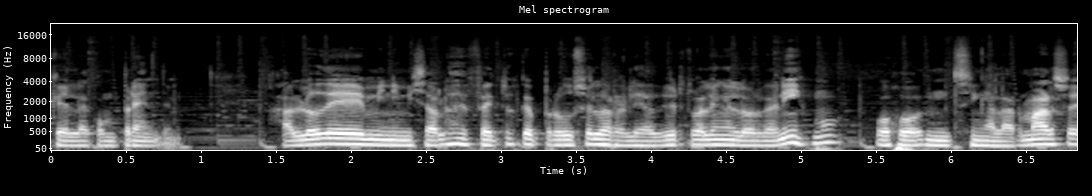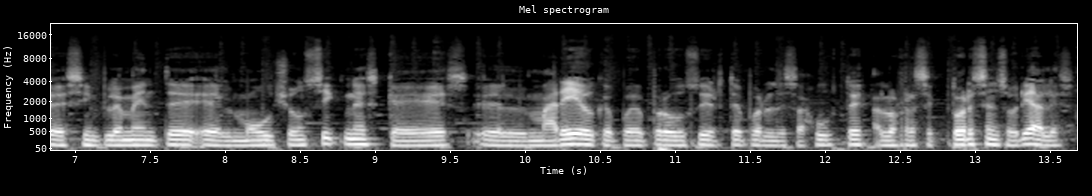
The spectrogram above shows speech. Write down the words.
que, la comprenden. Hablo de minimizar los efectos que produce la realidad virtual en el organismo. Ojo, sin alarmarse, es simplemente el motion sickness, que es el mareo que puede producirte por el desajuste a los receptores sensoriales.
